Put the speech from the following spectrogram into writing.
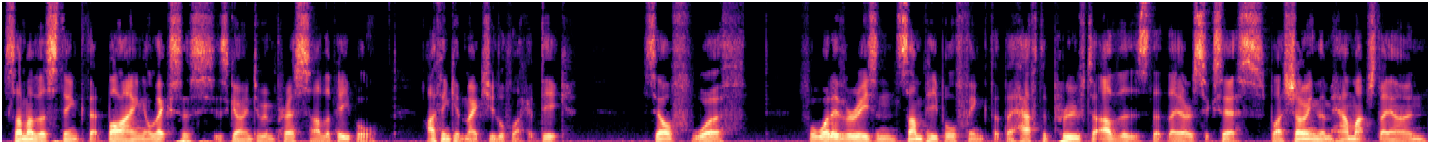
Some of us think that buying a Lexus is going to impress other people. I think it makes you look like a dick. Self-worth. For whatever reason, some people think that they have to prove to others that they are a success by showing them how much they own.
